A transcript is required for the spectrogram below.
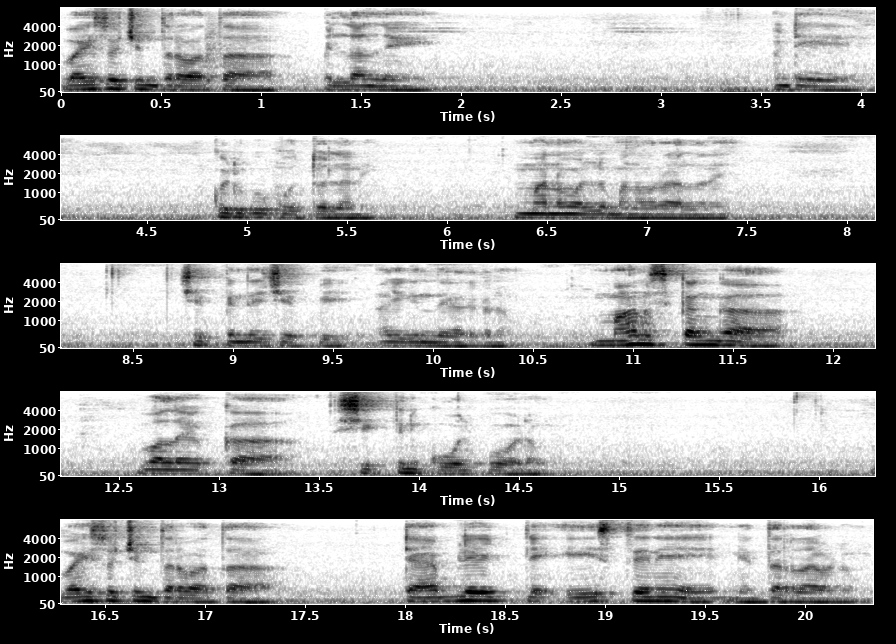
వయసు వచ్చిన తర్వాత పిల్లల్ని అంటే కొడుకు కూతుళ్ళని మనవాళ్ళు మనవరాళ్ళని చెప్పిందే చెప్పి అడిగిందే అడగడం. మానసికంగా వాళ్ళ యొక్క శక్తిని కోల్పోవడం. వయసు వచ్చిన తర్వాత ట్యాబ్లెట్లు వేస్తేనే నిద్ర రావడం.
